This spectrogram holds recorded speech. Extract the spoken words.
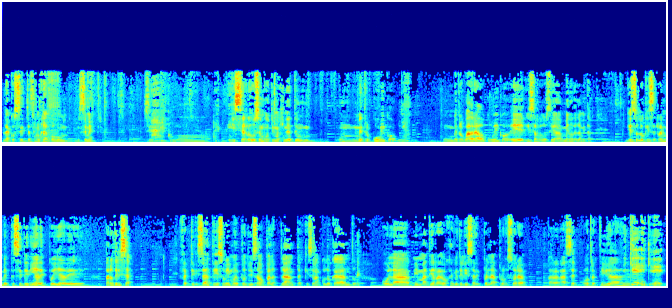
La cosecha se demora como un, un semestre. Sí. Ah, es como... Y se reduce mucho. Imagínate un, un metro cúbico ¿Ya? un metro cuadrado cúbico eh, y se reducía a menos de la mitad. Y eso es lo que realmente se tenía después ya de para utilizar. Fertilizante y eso mismo después utilizamos para las plantas que se van colocando o la misma tierra de hoja que utiliza después la profesora para hacer otra actividad. ¿Y, qué, y, qué-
